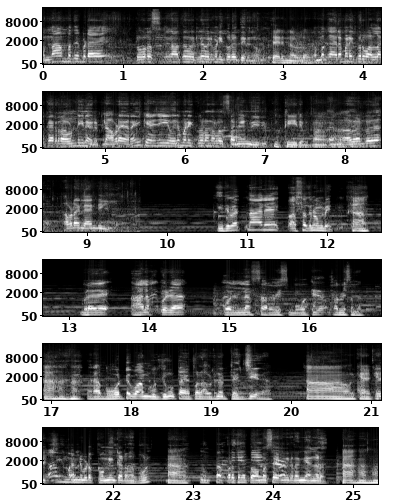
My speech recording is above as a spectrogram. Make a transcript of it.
ഒന്നാമത് ഇവിടെ ടൂറിസ്റ്റിനകത്ത് ഒരു ഒരു മണിക്കൂറേ തരുന്നുള്ളൂ. തരുന്നുള്ളൂ. നമുക്ക് അരമണിക്കൂർ വള്ളക്കാർ റൗണ്ടിങ്ങിന് വരും. പിന്നെ അവിടെ ഇറങ്ങി കഴിഞ്ഞ് ഈ ഒരു മണിക്കൂർ എന്നുള്ള സമയം തീരും. തീരും. അതുകൊണ്ട് അവിടെ ലാൻഡിങ് ഇല്ല. ഇരുപത്തിനാല് വർഷത്തിന് മുമ്പേ ആ. ഇവിടെ Alappuzha Kollam service boat service ഉണ്ട്. ആ ആ, ആ. ബോട്ട് പോകാൻ ബുദ്ധിമുട്ടായപ്പോൾ അവിടുന്ന് ടച്ച് ചെയ്താണ് ആ ഓക്കെ ഓക്കെ ടച്ചിങ് മണ്ണ് ഇവിടെ പൊങ്ങി കിടന്നപ്പോൾ ആ. അപ്പുറത്തെ തോമസ് ആയിരുന്നു കിടന്ന് ഞങ്ങൾ ആ ആ ആ.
